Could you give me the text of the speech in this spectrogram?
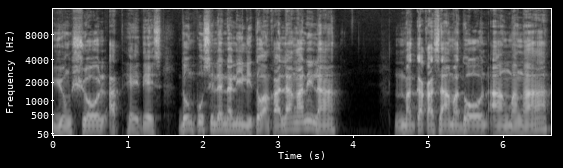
yung Sheol at Hades. Doon po sila nalilito. Ang kailangan nila, magkakasama doon ang mga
